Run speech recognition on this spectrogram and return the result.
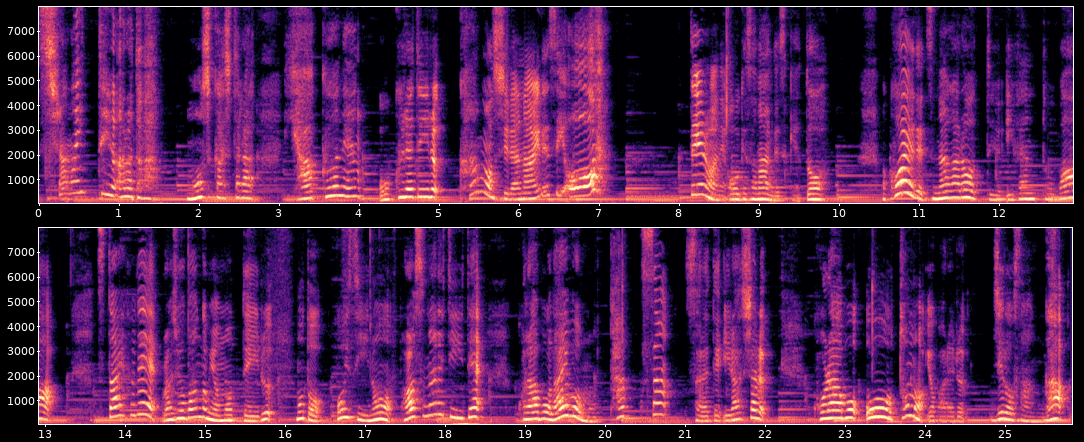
知らないっていうあなたはもしかしたら100年遅れているかもしれないですよ。っていうのはね大げさなんですけど。声でつながろうっていうイベントはスタエフでラジオ番組を持っている元 Voicy のパーソナリティでコラボライブをもたくさんされていらっしゃるコラボ王とも呼ばれるジロさんが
